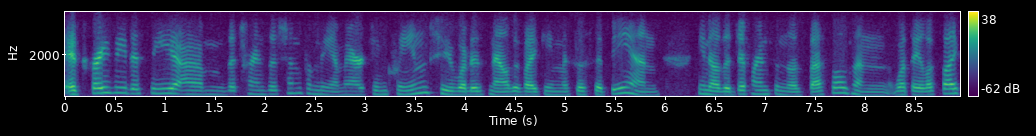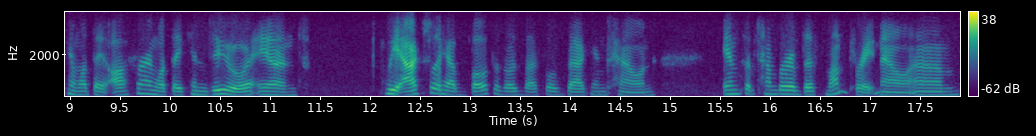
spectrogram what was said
it's crazy to see um, the transition from the American Queen to what is now the Viking Mississippi, and you know the difference in those vessels and what they look like and what they offer and what they can do. And we actually have both of those vessels back in town in September of this month right now. Um,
